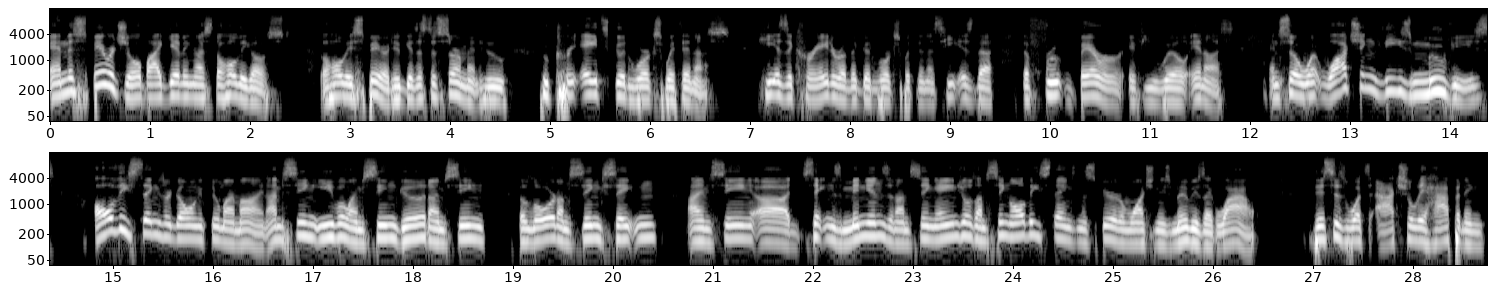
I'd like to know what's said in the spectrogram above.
And the spiritual by giving us the holy ghost the holy spirit who gives us discernment who who creates good works within us. He is the creator of the good works within us. He is the the fruit bearer if you will in us. And so watching these movies all these things are going through my mind. I'm seeing evil, I'm seeing good, I'm seeing the Lord, I'm seeing Satan, I'm seeing uh, Satan's minions, and I'm seeing angels. I'm seeing all these things in the spirit and watching these movies. Like, wow, this is what's actually happening.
